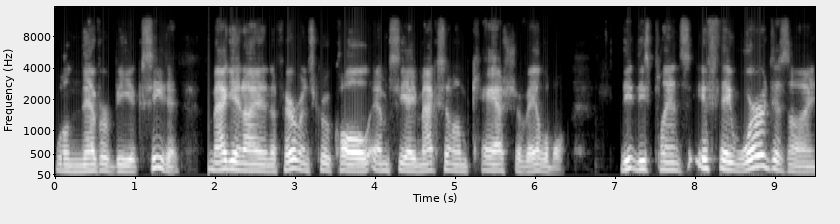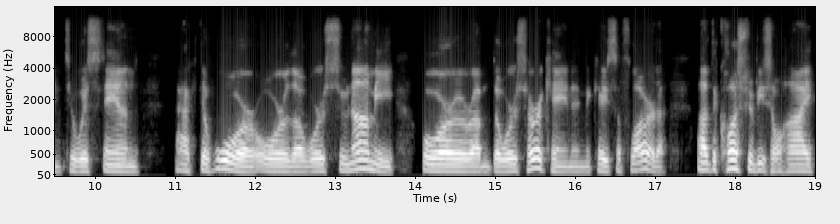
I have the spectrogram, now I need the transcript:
will never be exceeded. Maggie and I and the Fairewinds crew call MCA maximum cash available. These plants, if they were designed to withstand active war or the worst tsunami or um, the worst hurricane in the case of Florida, uh, the cost would be so high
